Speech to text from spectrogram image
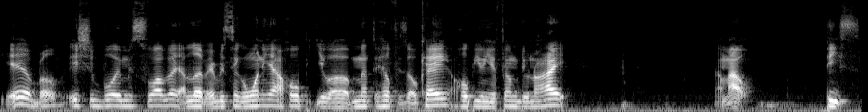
yeah, bro. It's your boy Miss Swavay. I love every single one of y'all. I hope your uh, mental health is okay. I hope you and your family doing alright. I'm out. Peace.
